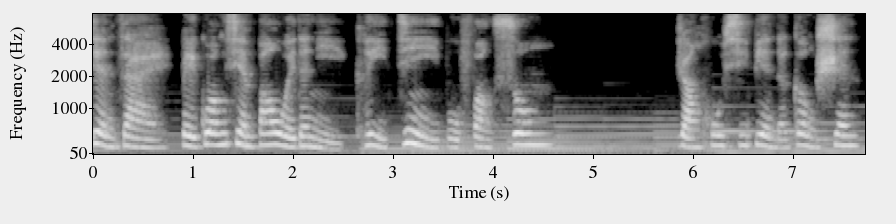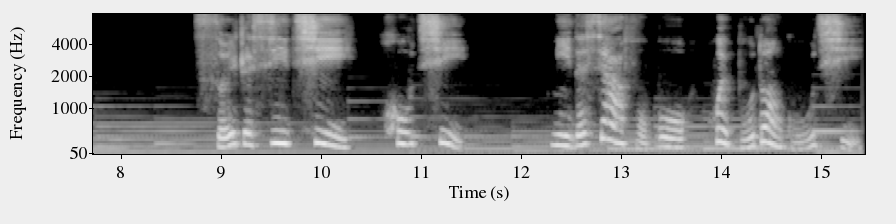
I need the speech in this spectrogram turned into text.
现在被光线包围的你，可以进一步放松，让呼吸变得更深。随着吸气、呼气，你的下腹部会不断鼓起、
